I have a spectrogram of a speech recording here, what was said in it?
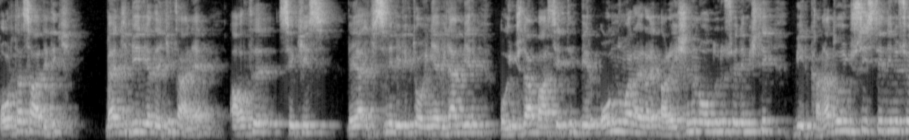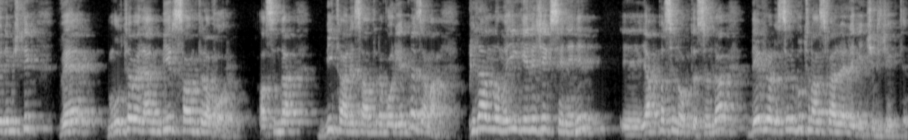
orta saha dedik. Belki bir ya da iki tane 6-8 veya ikisini birlikte oynayabilen bir oyuncudan bahsettik. Bir 10 numara ara- arayışının olduğunu söylemiştik. Bir kanat oyuncusu istediğini söylemiştik. Ve muhtemelen bir santrafor. Aslında bir tane santrafor yetmez ama planlamayı gelecek senenin yapması noktasında devre arasını bu transferlerle geçirecekti.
